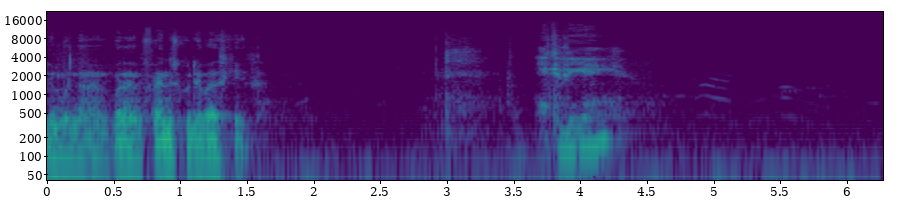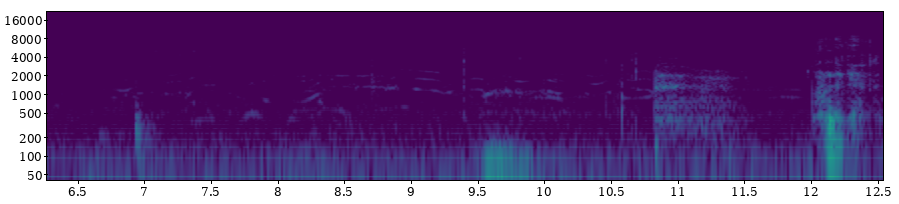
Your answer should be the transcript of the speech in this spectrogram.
Jamen, hvordan, fanden skulle det være sket? Ja, det ved jeg ikke. Hold da kæft.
